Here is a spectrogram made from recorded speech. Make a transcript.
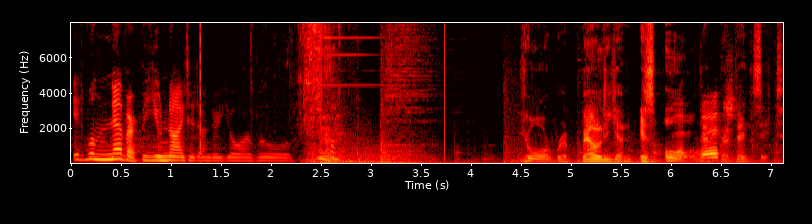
It will never be united under your rule. Your rebellion is all that bitch. prevents it.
